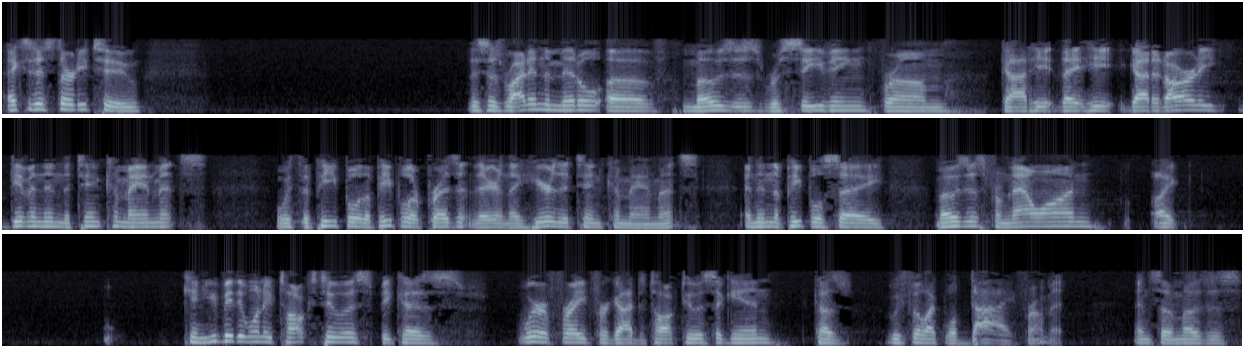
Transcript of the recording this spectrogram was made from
Exodus 32. This is right in the middle of Moses receiving from God. He, they, he, God had already given them the Ten Commandments with the people. The people are present there and they hear the Ten Commandments. And then the people say, Moses, from now on, like, can you be the one who talks to us? Because we're afraid for God to talk to us again because we feel like we'll die from it. And so Moses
